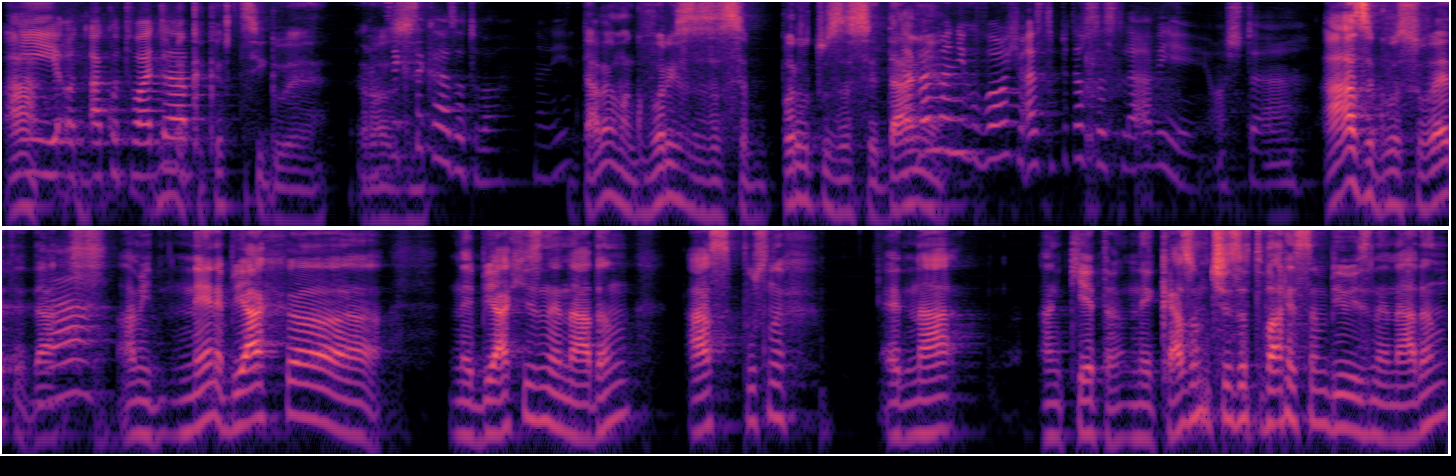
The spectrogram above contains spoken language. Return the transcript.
А, и от, ако Не, твоята... бе, какъв циг, бе, ЦИК Рози? се казва това, нали? Да, бе, ма говорих за, за първото Да, заседание. бе, ма ни говорихме. Аз те питах за Слави още. А, за гласовете, да. Да. Ами, не, не бях, а, не бях изненадан. Аз пуснах една анкета. Не казвам, че за това не съм бил изненадан,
